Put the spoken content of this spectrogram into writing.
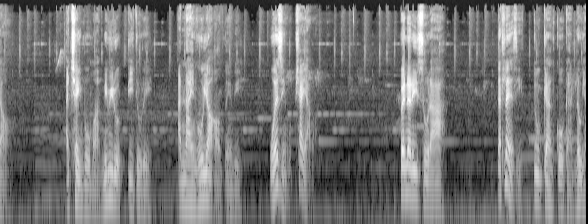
ရအောင်အချိန်ပိုမှာမိမိတို့ပြည်သူတွေအနိုင်ကိုရအောင်သွင်းပြီးဝဲစဉ်ကိုဖျက်ရပါပန်နရီဆိုတာတလှဲ့စီ သူကန်ကိုကန်လောက်ရ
